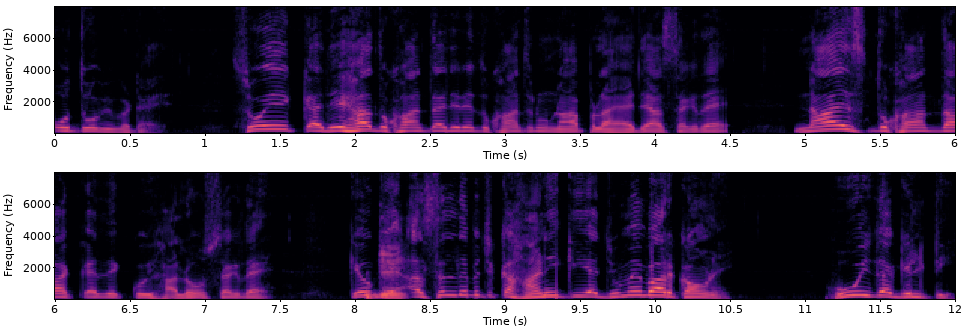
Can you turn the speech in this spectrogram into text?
ਉਦੋਂ ਵੀ ਵੱਡਾ ਹੈ ਸੋ ਇੱਕ ਅਜਿਹਾ ਦੁਖਾਂਤ ਹੈ ਜਿਹੜੇ ਦੁਖਾਂਤ ਨੂੰ ਨਾ ਭੁਲਾਇਆ ਜਾ ਸਕਦਾ ਹੈ ਨਾ ਇਸ ਦੁਖਾਂਤ ਦਾ ਕਦੇ ਕੋਈ ਹੱਲ ਹੋ ਸਕਦਾ ਹੈ। ਕਿਉਂਕਿ ਅਸਲ ਦੇ ਵਿੱਚ ਕਹਾਣੀ ਕੀ ਹੈ? ਜ਼ਿੰਮੇਵਾਰ ਕੌਣ ਹੈ? ਹੂ ਇਜ਼ ਦਾ ਗਿਲਟੀ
